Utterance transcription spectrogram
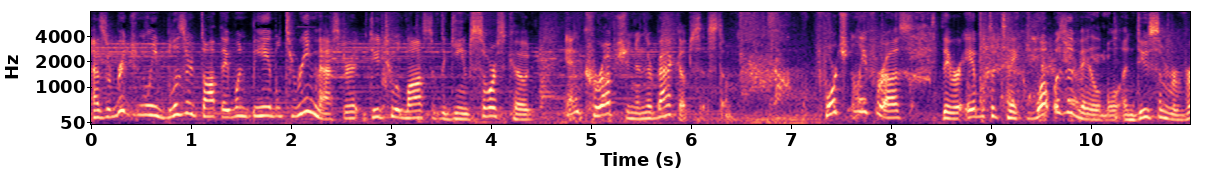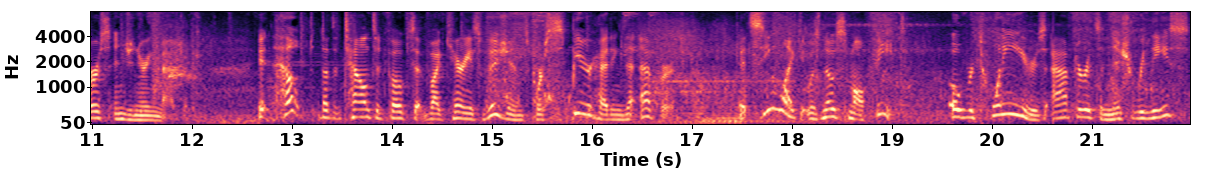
as originally Blizzard thought they wouldn't be able to remaster it due to a loss of the game's source code and corruption in their backup system. Fortunately for us, they were able to take what was available and do some reverse engineering magic. It helped that the talented folks at Vicarious Visions were spearheading the effort. It seemed like it was no small feat. Over 20 years after its initial release,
